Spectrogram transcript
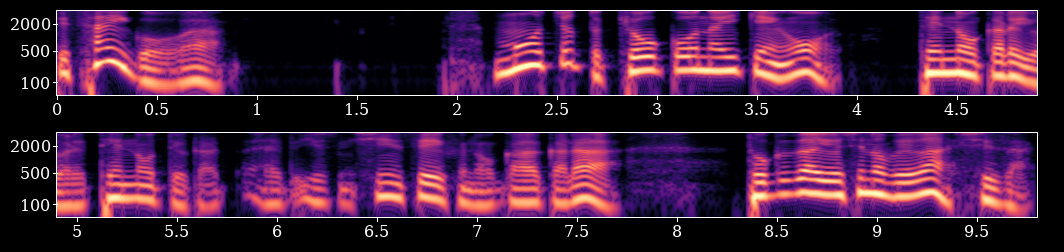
で西郷はもうちょっと強硬な意見を天皇から言われ天皇というか、えー、要するに新政府の側から徳川慶喜は死罪。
